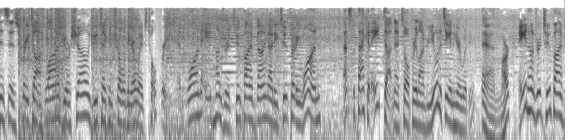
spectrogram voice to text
This is Free Talk Live, your show. You take control of the airwaves toll free at 1 800 259 9231. That's the packet8.net toll free line for you, and it's Ian here with you. And Mark? 800 259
